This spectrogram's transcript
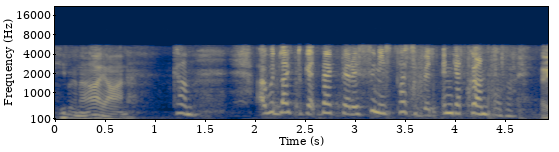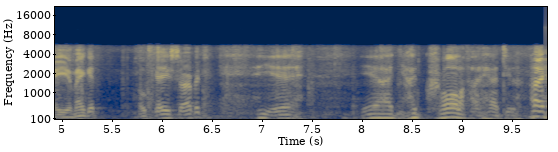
keeping an eye on. Come. I would like to get back there as soon as possible and get grandfather. Hey, you make it? Okay, Sergeant? Yeah. Yeah, I'd, I'd crawl if I had to. Hi.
